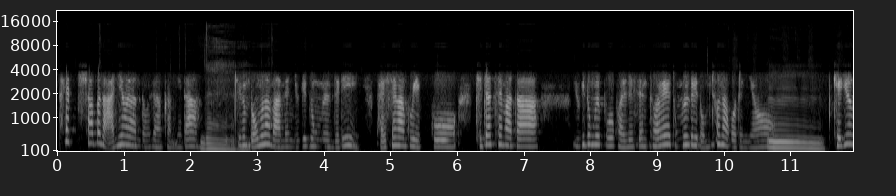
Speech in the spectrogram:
펫샵은 아니어야 한다고 생각합니다. 네. 지금 너무나 많은 유기동물들이 발생하고 있고 지자체마다 유기동물 보호관리센터에 동물들이 넘쳐나거든요. 음, 계류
